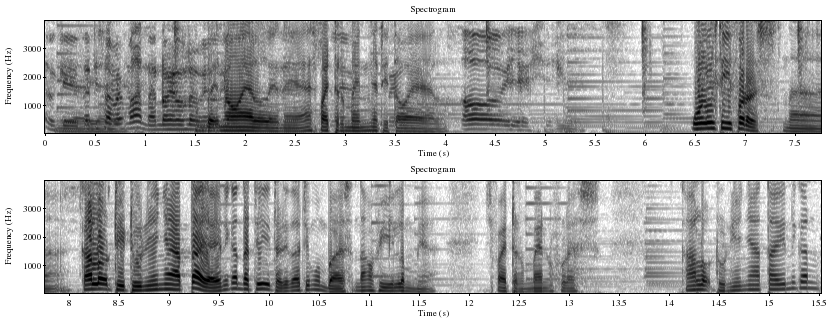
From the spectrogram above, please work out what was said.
Oke, Iya, tadi iya, sampai iya. mana Noel Noel? Sampai Noel ini ya, Spider-Man-nya di toel. Oh iya. iya. Multiverse. Nah, kalau di dunia nyata ya, ini kan tadi dari tadi membahas tentang film ya. Spider-Man, Flash. Kalau dunia nyata ini kan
